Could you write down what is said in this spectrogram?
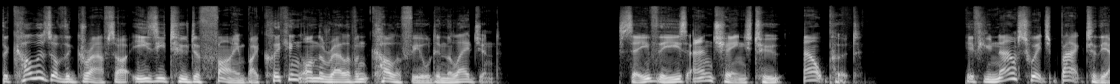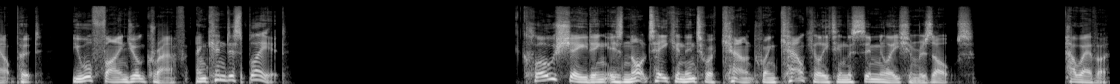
The colors of the graphs are easy to define by clicking on the relevant color field in the legend. Save these and change to Output. If you now switch back to the output, you will find your graph and can display it. Close shading is not taken into account when calculating the simulation results. However,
